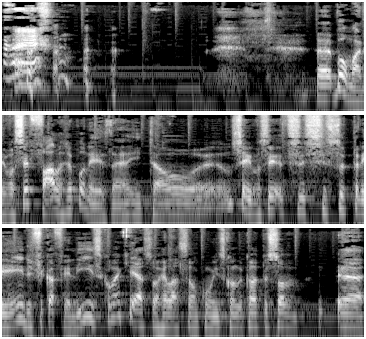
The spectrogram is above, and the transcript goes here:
é. É, bom, Mari, você fala japonês, né? Então, eu não sei, você se, se, surpreende, fica feliz? Como é que é a sua relação com isso? Quando, quando a pessoa é,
